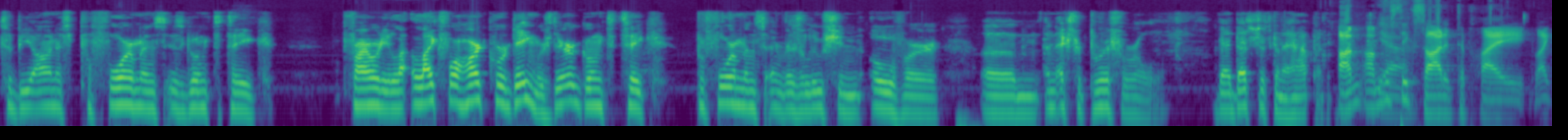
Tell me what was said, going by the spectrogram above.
to be honest, performance is going to take priority. Like for hardcore gamers, they're going to take performance and resolution over um, an extra peripheral. That that's just gonna happen. I'm I'm just excited to play like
